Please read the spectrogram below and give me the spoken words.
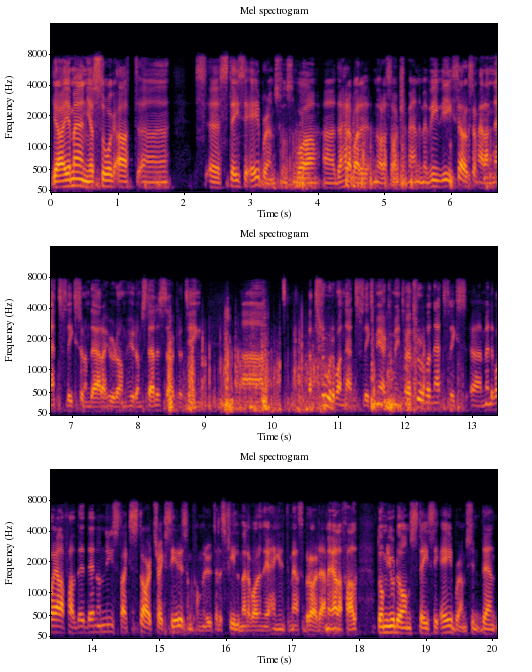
Jajamän, jag såg att uh, Eh, Stacey Abrams, hon som var, uh, det här är bara några saker som händer, men vi visar också de här Netflix och de där hur de, hur de ställer saker och ting. Uh, jag tror det var Netflix, men jag kommer inte Jag tror det var Netflix, uh, men det var i alla fall, det, det är någon ny slags Star Trek-serie som kommer ut, eller film eller vad det nu Jag hänger inte med så bra där, men i alla fall. De gjorde om Stacey Abrams, den,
